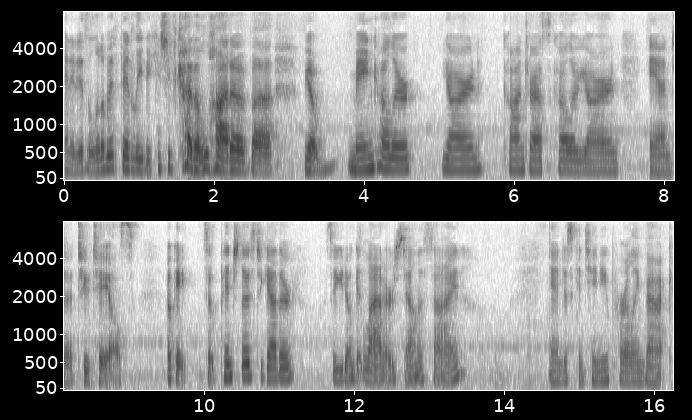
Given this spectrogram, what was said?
And it is a little bit fiddly because you've got a lot of uh, you know main color yarn contrast color yarn and uh, two tails. Okay so pinch those together so you don't get ladders down the side. And just continue purling back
